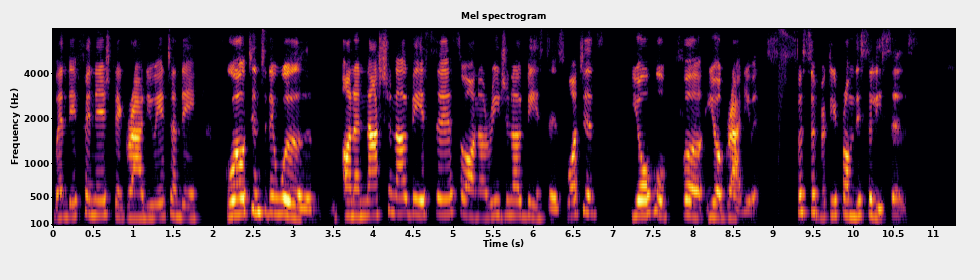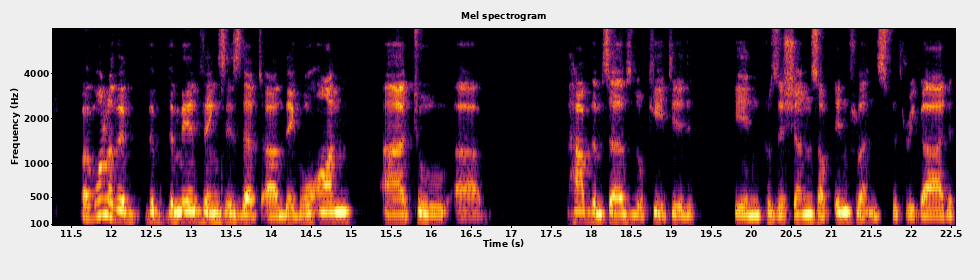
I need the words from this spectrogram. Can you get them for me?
when they finish, they graduate, and they go out into the world on a national basis or on a regional basis? What is your hope for your graduates, specifically from the Salises? Well, one of the, the, the main things is that um, they go on uh, to uh, have themselves located in positions of influence with regard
